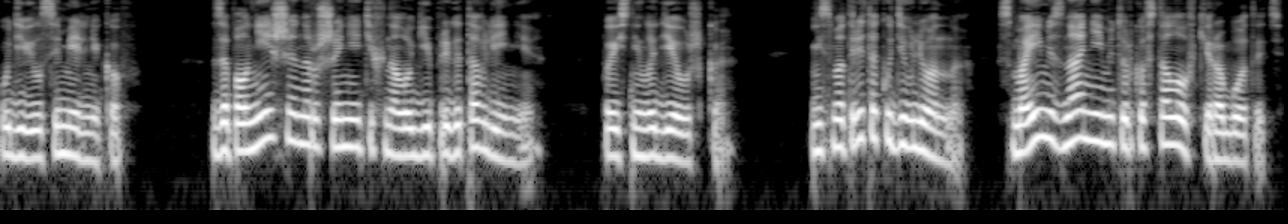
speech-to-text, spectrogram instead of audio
Удивился Мельников. За полнейшее нарушение технологии приготовления, пояснила девушка. Не смотри так удивленно. С моими знаниями только в столовке работать.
